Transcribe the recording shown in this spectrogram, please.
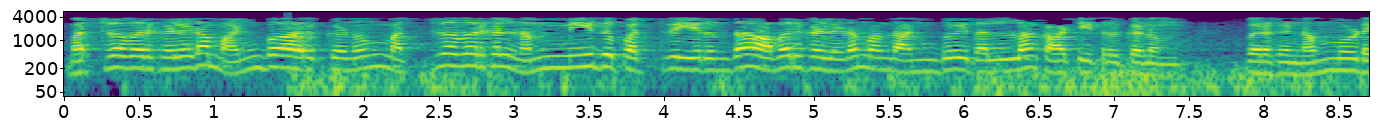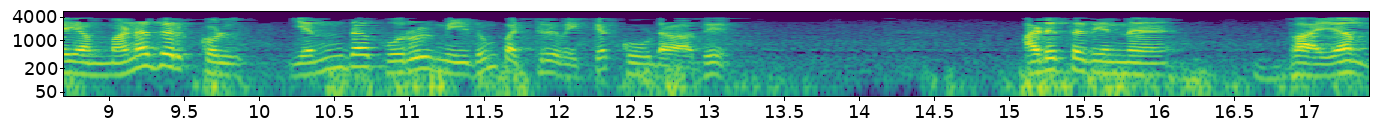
மற்றவர்களிடம் அன்பா இருக்கணும் மற்றவர்கள் நம்மீது பற்றி இருந்தா அவர்களிடம் அந்த அன்பு இதெல்லாம் காட்டிட்டு இருக்கணும். பிறகு நம்முடைய மனதிற்குள் எந்த பொருள் மீதும் பற்று வைக்க கூடாது. அடுத்தது என்ன? பயம்.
